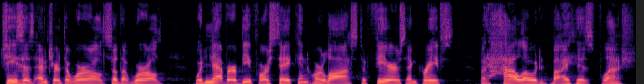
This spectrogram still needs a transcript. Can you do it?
Jesus entered the world so the world would never be forsaken or lost to fears and griefs, but hallowed by his flesh.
